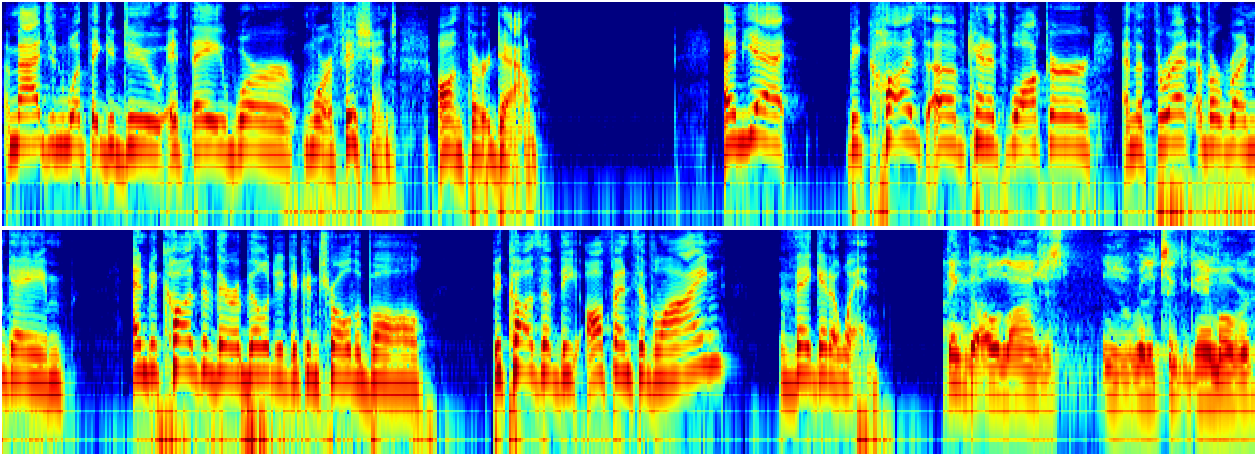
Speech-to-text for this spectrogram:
Imagine what they could do if they were more efficient on third down. And yet, because of Kenneth Walker and the threat of a run game, and because of their ability to control the ball, because of the offensive line, they get a win. I think the O line just you know really took the game over.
